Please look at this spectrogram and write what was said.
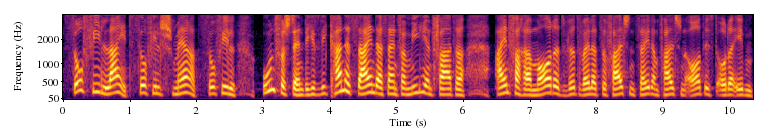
So viel Leid, so viel Schmerz, so viel Unverständliches. Wie kann es sein, dass ein Familienvater einfach ermordet wird, weil er zur falschen Zeit am falschen Ort ist oder eben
